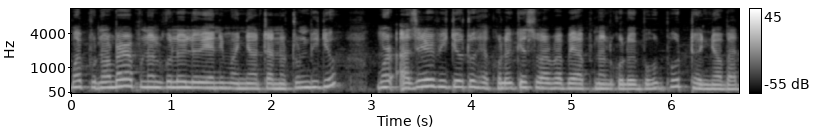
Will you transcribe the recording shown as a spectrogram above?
মই পুনৰবাৰ আপোনালোকলৈ লৈ আনিম অন্য এটা নতুন ভিডিঅ' মোৰ আজিৰ ভিডিঅ'টো শেষলৈকে চোৱাৰ বাবে আপোনালোকলৈ বহুত বহুত ধন্যবাদ।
